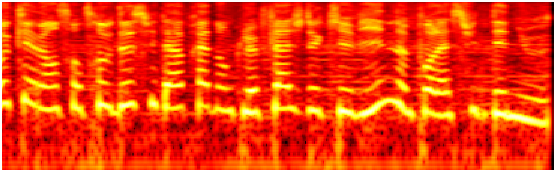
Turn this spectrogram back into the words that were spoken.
Ok, ben, on se retrouve de suite après donc le flash de Kevin pour la suite des news.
